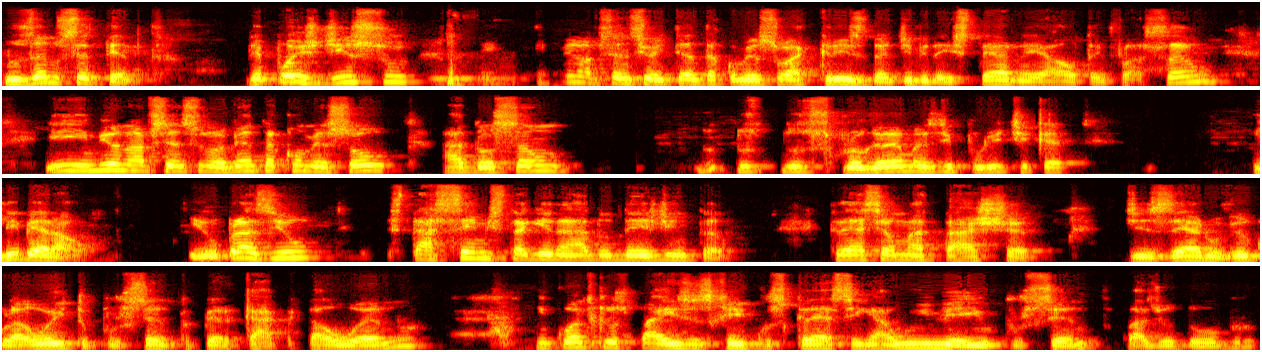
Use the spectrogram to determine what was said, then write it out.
nos anos 70. Depois disso, em 1980 começou a crise da dívida externa e a alta inflação, e em 1990 começou a adoção dos programas de política liberal. E o Brasil está semi-estagnado desde então. Cresce a uma taxa de 0,8% per capita ao ano, enquanto que os países ricos crescem a 1,5%, quase o dobro,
